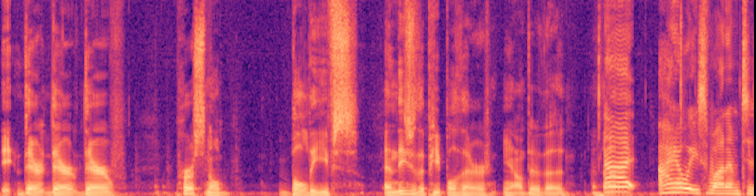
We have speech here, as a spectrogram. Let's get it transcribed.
It- Their their their personal beliefs, and these are the people that are you know they're the Uh, I always want them to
